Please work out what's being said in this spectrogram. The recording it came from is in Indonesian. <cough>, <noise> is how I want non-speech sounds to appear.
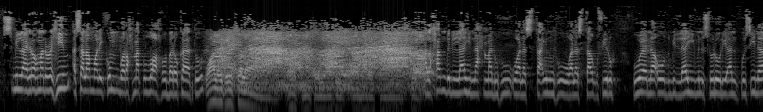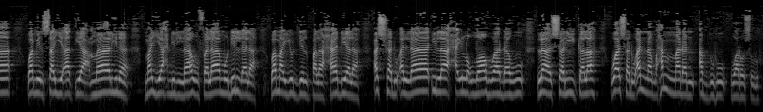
Bismillahirrahmanirrahim. Assalamualaikum warahmatullahi wabarakatuh. Waalaikumsalam warahmatullahi Alhamdulillah nahmaduhu wa nasta'inuhu wa nastaghfiruh wa na'udzu min sururi anfusina wa min sayyiati a'malina. May yahdihillahu fala wa may yudlil fala hadiyalah asyhadu an la ilaha illallah wahdahu la syarikalah wa asyhadu muhammadan abduhu wa rasuluh.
